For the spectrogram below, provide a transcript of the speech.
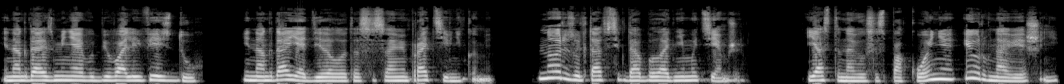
Иногда из меня выбивали весь дух, иногда я делал это со своими противниками, но результат всегда был одним и тем же. Я становился спокойнее и уравновешенней,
